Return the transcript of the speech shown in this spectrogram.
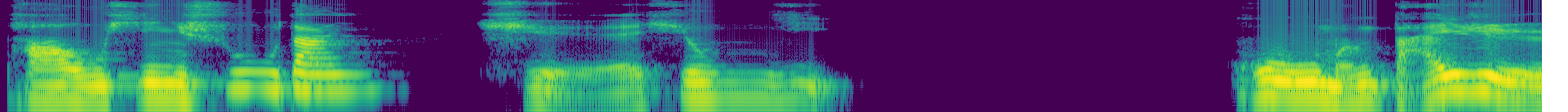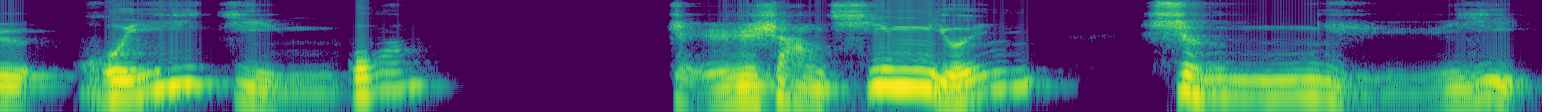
抛心书丹血胸臆。忽蒙白日回景光，直上青云生羽翼。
